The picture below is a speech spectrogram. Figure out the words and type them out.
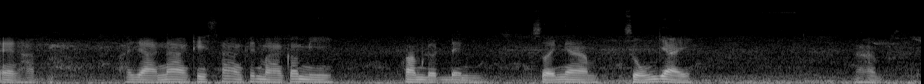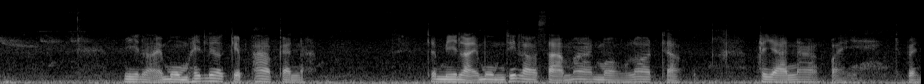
นี่นะครับ พญานาคที่สร้างขึ้นมาก็มีความโดดเด่นสวยงามสูงใหญ่นะครับ มีหลายมุมให้เลือกเก็บภาพกันนะครับ จะมีหลายมุมที่เราสามารถมองลอดจากพญานาคไป จะเป็น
